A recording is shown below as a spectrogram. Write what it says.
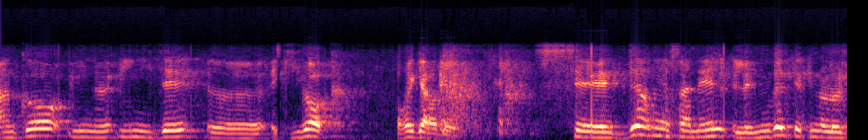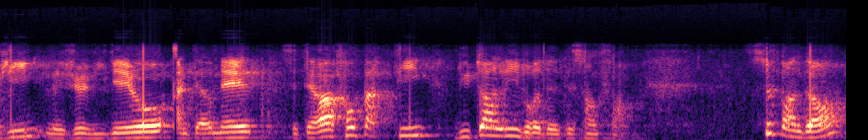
encore une, idée euh, équivoque. Regardez, ces dernières années, les nouvelles technologies, les jeux vidéo, Internet, etc., font partie du temps libre des, enfants. Cependant,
